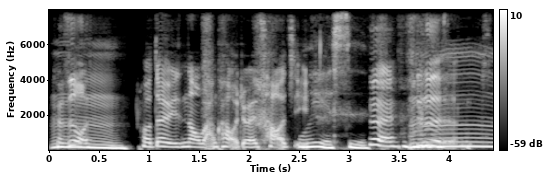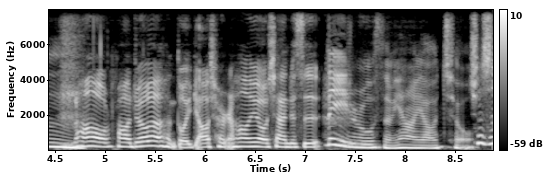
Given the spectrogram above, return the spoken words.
可是我、嗯我对于那种碗筷我就会超级我也是。对，就是然后然后就会有很多要求，然后因为我现在就是例如什么样的要求？就是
